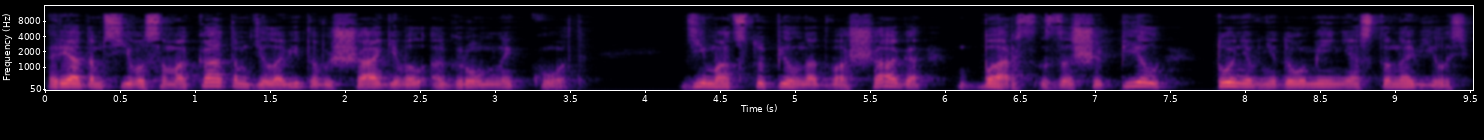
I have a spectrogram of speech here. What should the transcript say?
Рядом с его самокатом деловито вышагивал огромный кот. Дима отступил на два шага, Барс зашипел, Тоня в недоумении остановилась.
